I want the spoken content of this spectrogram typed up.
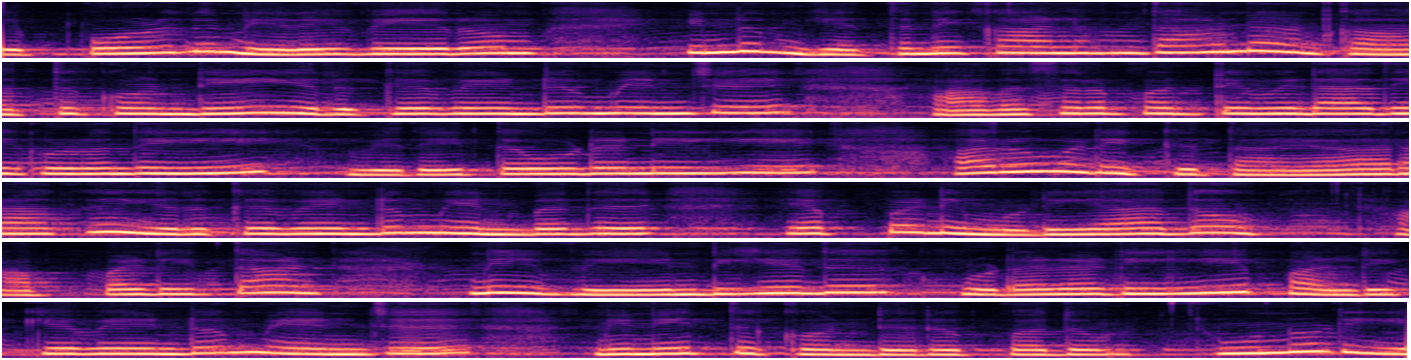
எப்பொழுது நிறைவேறும்? இன்னும் எத்தனை காலம்தான் நான் காத்து கொண்டே இருக்க வேண்டும் என்று அவசரப்பட்டு விடாதே குழந்தையே. விதைத்த உடனேயே அறுவடைக்கு தயாராக இருக்க வேண்டும் என்பது எப்படி முடியாதோ அப்படித்தான் நீ வேண்டியது உடனடியே பழிக்க வேண்டும் என்று நினைத்து கொண்டிருப்பதும் உன்னுடைய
